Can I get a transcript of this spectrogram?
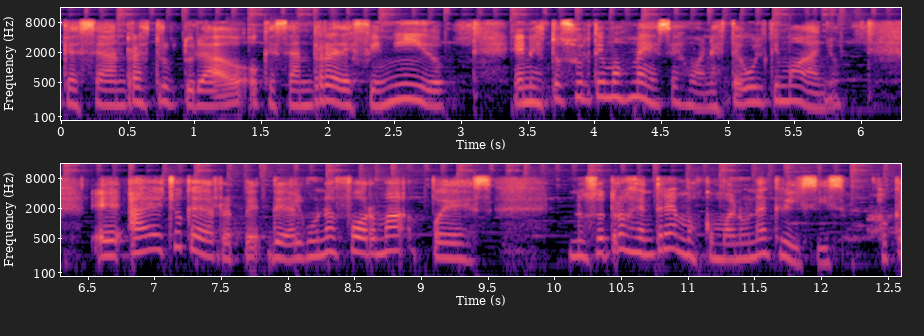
que se han reestructurado o que se han redefinido en estos últimos meses o en este último año, eh, ha hecho que de, de alguna forma, pues, nosotros entremos como en una crisis, ¿ok?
